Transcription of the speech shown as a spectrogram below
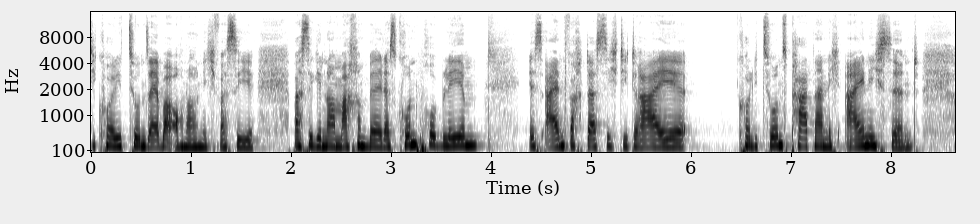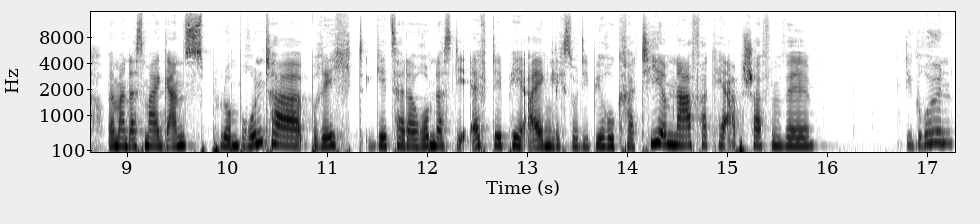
die Koalition selber auch noch nicht, was sie was sie genau machen will. Das Grundproblem ist einfach, dass sich die drei Koalitionspartner nicht einig sind. Wenn man das mal ganz plump runterbricht, geht es ja darum, dass die FDP eigentlich so die Bürokratie im Nahverkehr abschaffen will. Die Grünen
